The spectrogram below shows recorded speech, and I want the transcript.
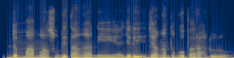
demam langsung ditangani. Jadi jangan tunggu parah dulu.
